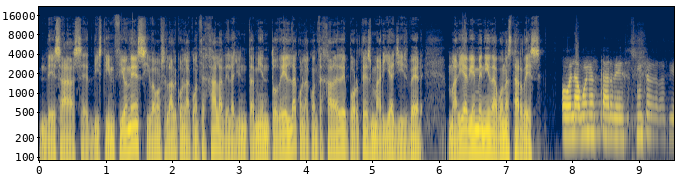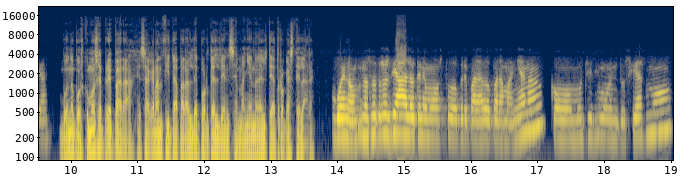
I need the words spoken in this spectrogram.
de esas eh, distinciones. Y vamos a hablar con la concejala del Ayuntamiento de Elda, con la concejala de Deportes, María Gisbert. María, bienvenida, buenas tardes. Hola, buenas tardes. Muchas gracias. Bueno, pues ¿cómo se prepara esa gran cita para el deporte eldense mañana en el Teatro Castelar? Bueno, nosotros ya lo tenemos todo preparado para mañana, con muchísimo entusiasmo.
